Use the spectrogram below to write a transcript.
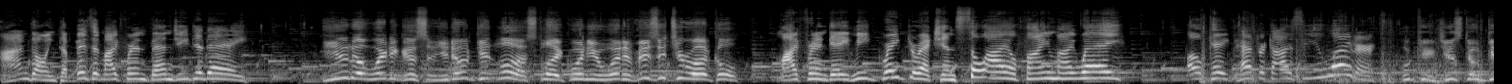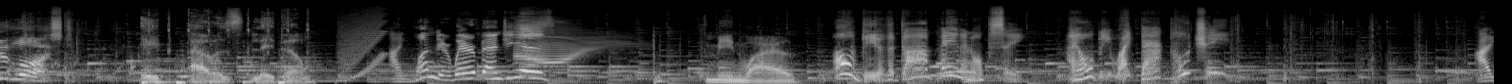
I'm going to visit my friend Benji today. You know where to go so you don't get lost, like when you went to visit your uncle. My friend gave me great directions, so I'll find my way. Okay, Patrick, I'll see you later. Okay, just don't get lost. Eight hours later. I wonder where Benji is. Meanwhile, Oh dear, the dog made an oopsie. I'll be right back, Poochie. I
